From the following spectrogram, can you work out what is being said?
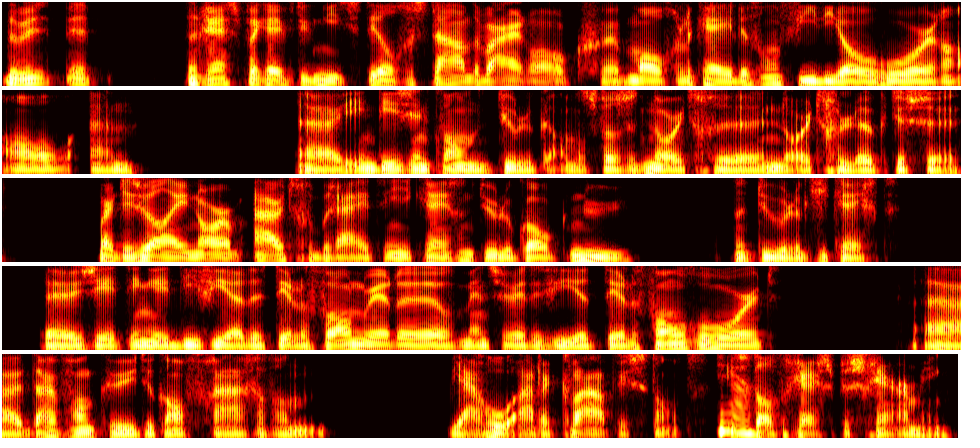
De, de rechtspraak heeft natuurlijk niet stilgestaan. Er waren ook eh, mogelijkheden van video horen al. En in die zin kwam het natuurlijk, anders was het nooit, nooit gelukt. Dus, maar het is wel enorm uitgebreid. En je kreeg natuurlijk ook nu, natuurlijk, je kreeg zittingen die via de telefoon werden, of mensen werden via de telefoon gehoord. daarvan kun je natuurlijk afvragen van, ja, hoe adequaat is dat? Ja. Is dat rechtsbescherming?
